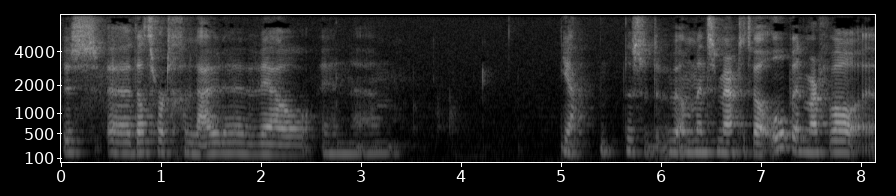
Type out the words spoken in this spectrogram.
Dus eh, dat soort geluiden wel. En ehm, ja, dus de- mensen merkten het wel op. En, maar vooral eh,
